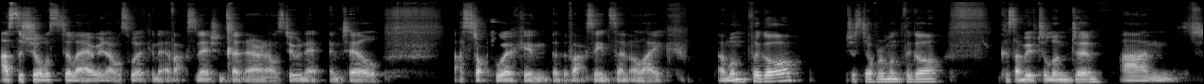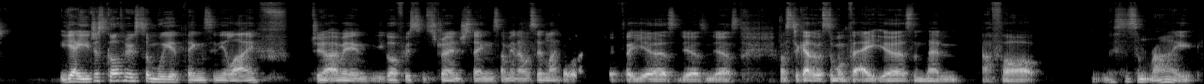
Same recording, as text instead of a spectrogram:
as the show was still airing, I was working at a vaccination centre and I was doing it until I stopped working at the vaccine centre like a month ago, just over a month ago, because I moved to London. And yeah, you just go through some weird things in your life. Do you know what I mean? You go through some strange things. I mean, I was in like a relationship for years and years and years. I was together with someone for eight years and then I thought, this isn't right.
